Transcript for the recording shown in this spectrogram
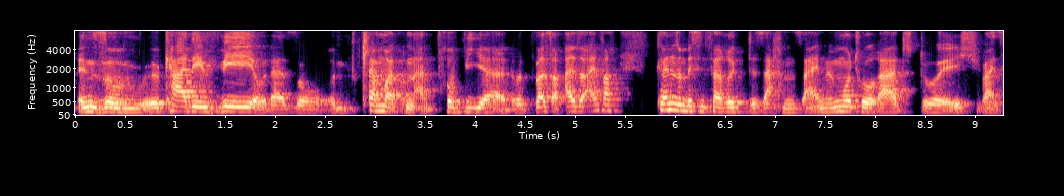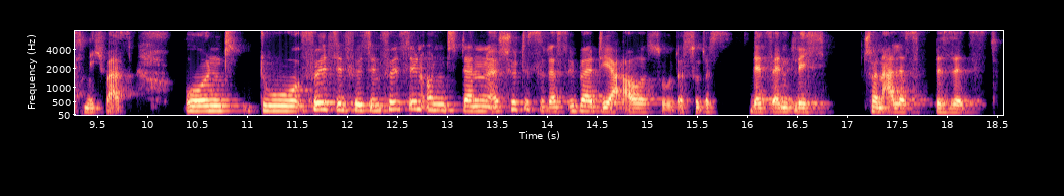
in so einem äh, KDW oder so und Klamotten anprobieren und was auch. Also einfach können so ein bisschen verrückte Sachen sein, mit dem Motorrad durch, weiß ich nicht was. Und du füllst den, füllst den, füllst den und dann schüttest du das über dir aus, so dass du das letztendlich schon alles besitzt.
